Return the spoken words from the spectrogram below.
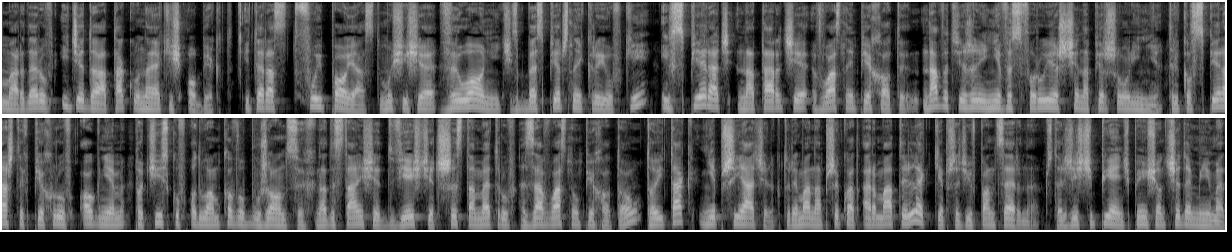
marderów idzie do ataku na jakiś obiekt. I teraz twój pojazd musi się wyłonić z bezpiecznej kryjówki i wspierać natarcie własnej piechoty. Nawet jeżeli nie wysforujesz się na pierwszą linię, tylko wspierasz tych piechurów ogniem pocisków odłamkowo-burzących na dystansie 200-300 metrów za własną piechotą, to i tak nieprzyjaciel, który ma na przykład armaty lekkie przeciwpancerne 45-57 mm,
